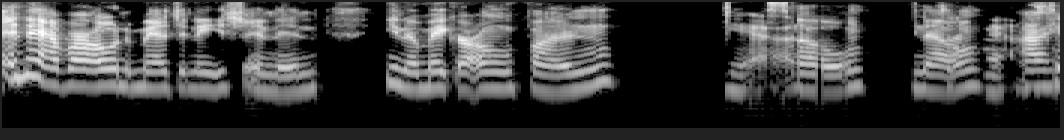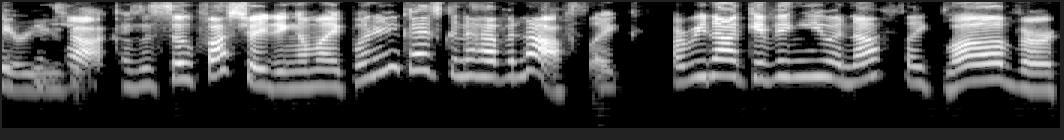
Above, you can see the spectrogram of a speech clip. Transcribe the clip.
and have our own imagination and, you know, make our own fun yeah. So no, I hear you. Because it's so frustrating. I'm like, when are you guys gonna have enough? Like, are we not giving you enough like love or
